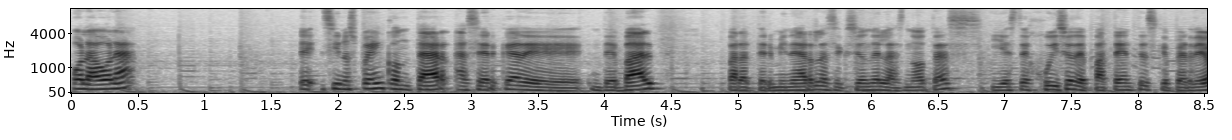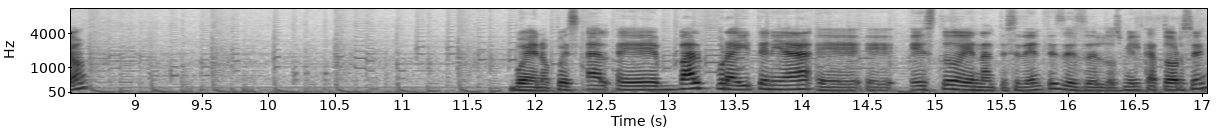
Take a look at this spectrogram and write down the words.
Hola, hola. Eh, si nos pueden contar acerca de, de Valve para terminar la sección de las notas y este juicio de patentes que perdió. Bueno, pues eh, Valve por ahí tenía esto en antecedentes desde el 2014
